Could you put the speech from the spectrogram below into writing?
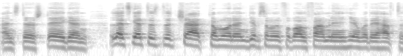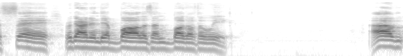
and Ter Stegen. Let's get to the chat. Come on and give some of the football family and hear what they have to say regarding their ballers and bug of the week. Um,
